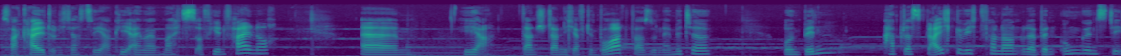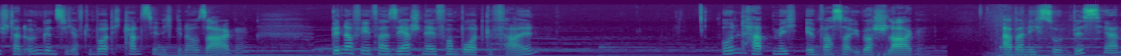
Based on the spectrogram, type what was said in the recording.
es war kalt und ich dachte so, ja, okay, einmal mache ich das auf jeden Fall noch. Ähm, ja, dann stand ich auf dem Board, war so in der Mitte und bin, hab das Gleichgewicht verloren oder bin ungünstig, stand ungünstig auf dem Board, ich kann es dir nicht genau sagen. Bin auf jeden Fall sehr schnell vom Board gefallen und habe mich im Wasser überschlagen. Aber nicht so ein bisschen,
